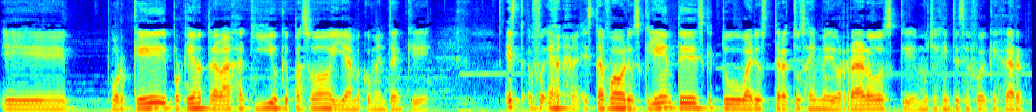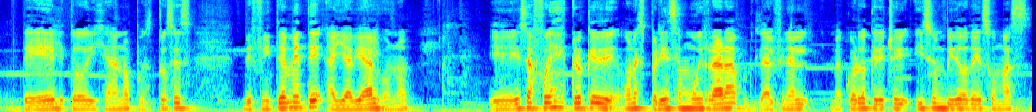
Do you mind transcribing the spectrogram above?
eh, ¿por, qué, ¿por qué ya no trabaja aquí o qué pasó? Y ya me comentan que esta fue, fue a varios clientes, que tuvo varios tratos ahí medio raros, que mucha gente se fue a quejar de él y todo. Dije, ah, no, pues entonces definitivamente ahí había algo, ¿no? Eh, esa fue creo que una experiencia muy rara. Al final me acuerdo que de hecho hice un video de eso más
